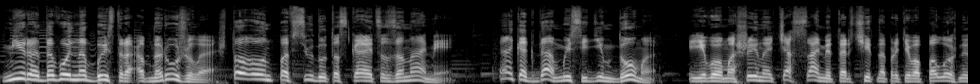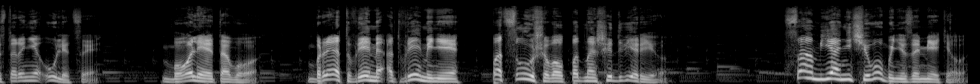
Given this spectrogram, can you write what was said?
Мира довольно быстро обнаружила, что он повсюду таскается за нами. А когда мы сидим дома, его машина часами торчит на противоположной стороне улицы. Более того, Бред время от времени подслушивал под нашей дверью. Сам я ничего бы не заметил.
